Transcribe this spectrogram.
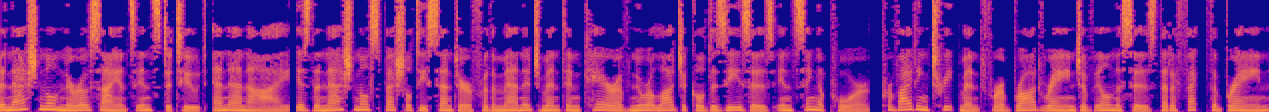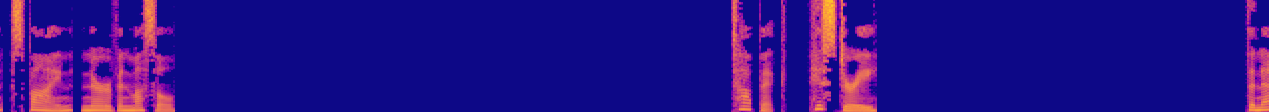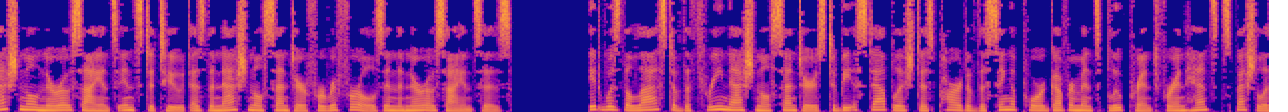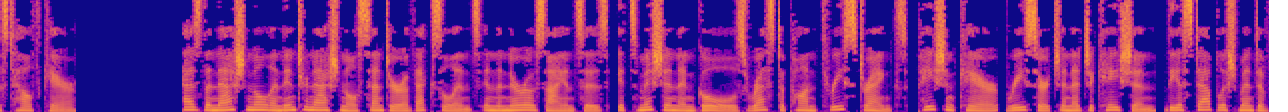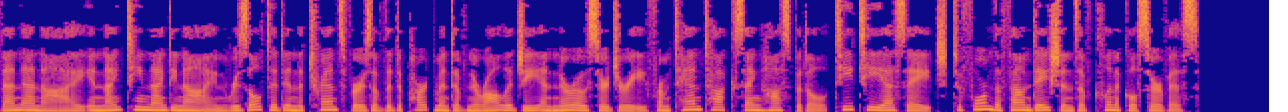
The National Neuroscience Institute NNI is the national specialty center for the management and care of neurological diseases in Singapore, providing treatment for a broad range of illnesses that affect the brain, spine, nerve and muscle. Topic: History The National Neuroscience Institute is the national center for referrals in the neurosciences. It was the last of the three national centers to be established as part of the Singapore government's blueprint for enhanced specialist healthcare. As the national and international center of excellence in the neurosciences, its mission and goals rest upon three strengths, patient care, research and education. The establishment of NNI in 1999 resulted in the transfers of the Department of Neurology and Neurosurgery from Tan Tock Seng Hospital TTSH to form the foundations of clinical service.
